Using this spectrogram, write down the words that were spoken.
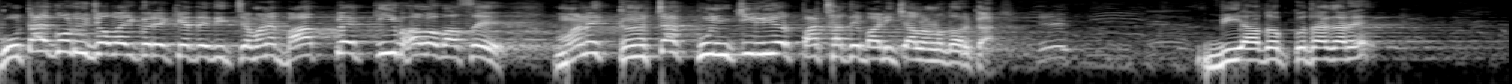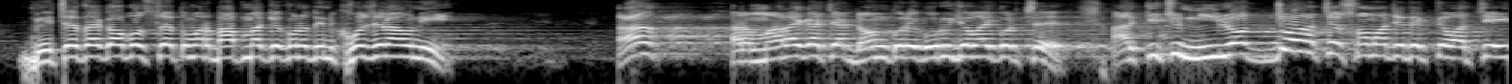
গোটা গরু জবাই করে খেতে দিচ্ছে। মানে বাপকে কি ভালোবাসে? মানে কাঁচা কুঞ্চিলিয়র পাছাতে বাড়ি চালানো দরকার। বিয়াদব কোথাকারে? বেঁচে থাকা অবস্থায় তোমার বাপ মাকে কোনোদিন খোঁজ নাওনি? হ্যাঁ আর মারা গেছে, আর ঢং করে গরু জবাই করছে। আর কিছু নিলজ্জ আছে সমাজে দেখতে পাচ্ছি, এই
